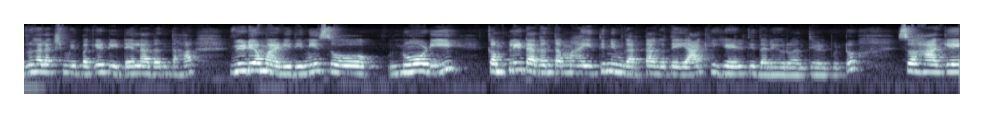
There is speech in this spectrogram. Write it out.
ಗೃಹಲಕ್ಷ್ಮಿ ಬಗ್ಗೆ ಡೀಟೇಲ್ ಆದಂತಹ ವಿಡಿಯೋ ಮಾಡಿದ್ದೀನಿ. ಸೊ ನೋಡಿ ಕಂಪ್ಲೀಟ್ ಆದಂಥ ಮಾಹಿತಿ ನಿಮ್ಗೆ ಅರ್ಥ ಆಗುತ್ತೆ ಯಾಕೆ ಹೀಗೆ ಹೇಳ್ತಿದ್ದಾರೆ ಇವರು ಅಂತ ಹೇಳ್ಬಿಟ್ಟು. ಸೊ ಹಾಗೆ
